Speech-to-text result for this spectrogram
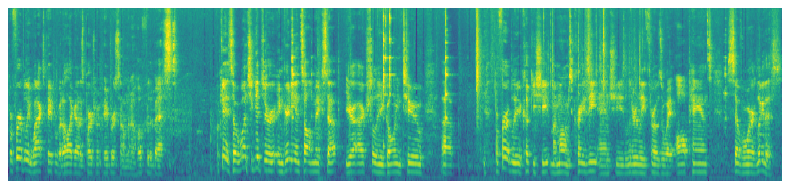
preferably wax paper, but all I got is parchment paper, so I'm going to hope for the best. Okay, so once you get your ingredients all mixed up, you're actually going to, uh, preferably a cookie sheet. My mom's crazy and she literally throws away all pans, silverware. Look at this.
